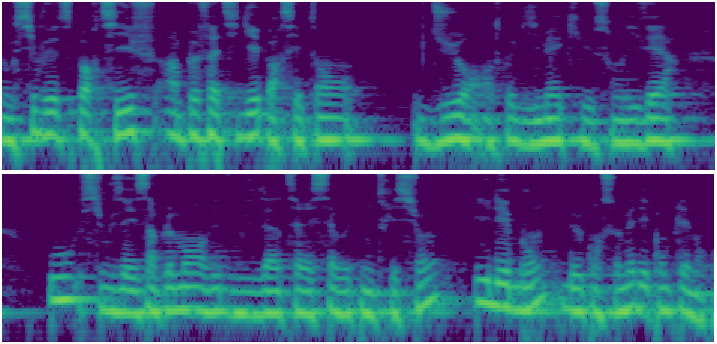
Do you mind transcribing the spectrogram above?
Donc si vous êtes sportif, un peu fatigué par ces temps durs, entre guillemets, qui sont l'hiver, ou si vous avez simplement envie de vous intéresser à votre nutrition, il est bon de consommer des compléments.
